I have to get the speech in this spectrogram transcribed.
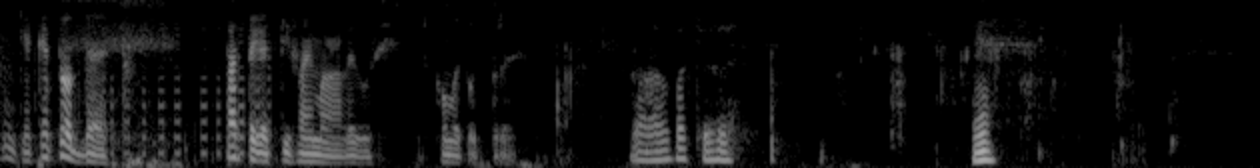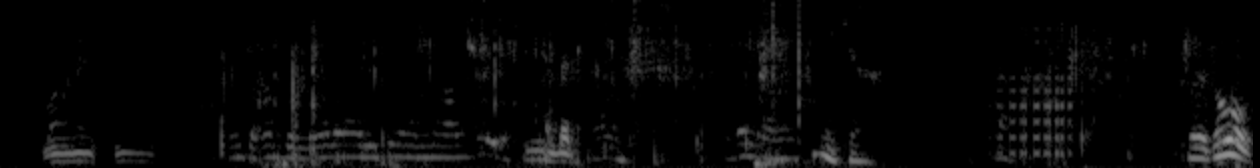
Minchia, che t'ho detto? A parte che ti fai male così, per come t'ho preso. No, l'ho fatto vedere. Pure tu.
